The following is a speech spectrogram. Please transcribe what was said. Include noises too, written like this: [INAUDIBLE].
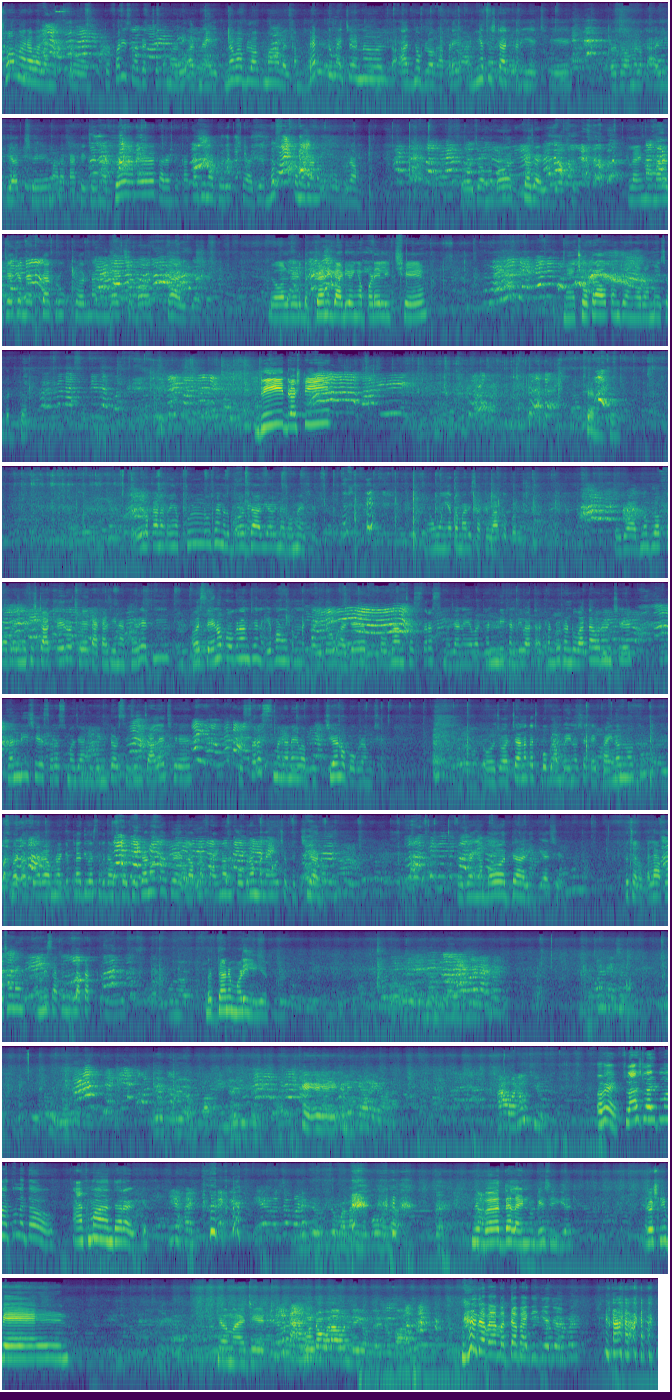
છો મારા વાલા મિત્રો? તો ફરી સ્વાગત છે તમારું આજના એક નવા બ્લોગમાં. Welcome back to my channel તો આજનો બ્લોગ આપણે અહીંયાથી સ્ટાર્ટ કરીએ છીએ. તો જો અમે લોકો આવી ગયા છે મારા કાકીજીના ઘરે, કારણ કે કાકાજીના ઘરે છે. આજે મસ્ત મજાનો પ્રોગ્રામ તો જો અમે બધા જ આવી ગયા છે. લાઈનમાં અમારા જે જે બધા ગ્રુપ ઘરના મેમ્બર છે, બધા આવી ગયા છે. જો ઓલરેડી બધાની ગાડીઓ અહીંયા પડેલી છે. ને છોકરાઓ પણ જો અહીંયા રમે છે બધા. દ્વિ દ્રષ્ટિ છે ને જો. એ લોકોને તો અહીંયા ખુલ્લું છે ને તો બધા આવી આવીને રમે છે. હું અહીંયા તમારી સાથે વાતો કરું છું. તો જો આજનો બ્લોગ તો આપણે અહીંયાથી સ્ટાર્ટ કર્યો છે, કાકાજીના ઘરેથી. હવે શેનો પ્રોગ્રામ છે ને એ પણ હું તમને કહી દઉં. આજે પ્રોગ્રામ છે સરસ મજાના એવા ઠંડી ઠંડી વાતા, ઠંડુ ઠંડુ વાતાવરણ છે. ઠંડી છે, સરસ મજાની વિન્ટર સિઝન ચાલે છે. તો સરસ મજાના એવા ભજીયાનો પ્રોગ્રામ છે. તો જો અચાનક જ પ્રોગ્રામ બન્યો છે, કંઈ ફાઇનલ નહોતું. બટ અત્યારે હમણાં કેટલા દિવસથી બધા કોઈ ભેગા નહોતા થયા એટલે આપણે ફાઇનલ પ્રોગ્રામ બનાવ્યો છે ભજીયાનો. તો જો અહીંયા બધા આવી ગયા છે. તો ચલો પહેલાં આપણે છે ને એમની સાથે મુલાકાત કરી લઈએ. બધાને મળી લઈએ. હવે ફ્લેશ લાઇટમાં હતું ને તો આંખમાં અંધાર આવી ગયા. ને બધા લાઈનમાં બેસી ગયા. રોશની બેન જો મારા જેઠ [LAUGHS] પેલા બધા ભાગી ગયા જો. [LAUGHS]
